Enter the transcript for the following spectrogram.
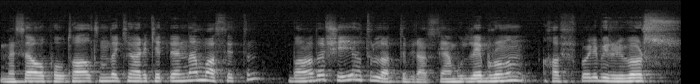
mesela o pota altındaki hareketlerinden bahsettin. Bana da şeyi hatırlattı biraz. Yani bu LeBron'un hafif böyle bir reverse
